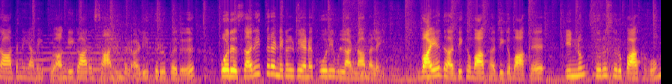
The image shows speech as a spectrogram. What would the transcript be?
சாதனை அமைப்பு அங்கீகார சான்றிதழ் அளித்திருப்பது ஒரு சரித்திர நிகழ்வு என கூறியுள்ள அண்ணாமலை. வயது அதிகமாக அதிகமாக இன்னும் சுறுசுறுப்பாகவும்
